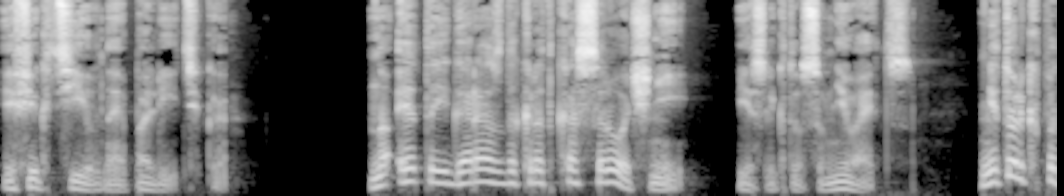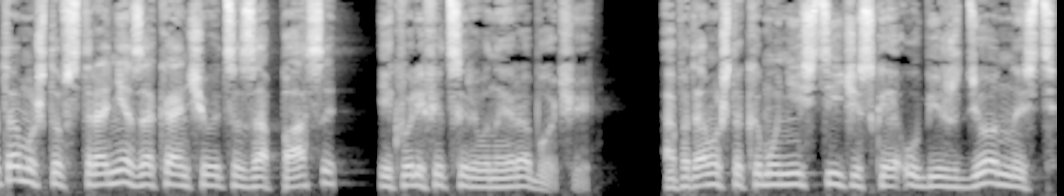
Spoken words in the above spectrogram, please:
эффективная политика. Но это и гораздо краткосрочней, если кто сомневается. Не только потому, что в стране заканчиваются запасы и квалифицированные рабочие – а потому что коммунистическая убежденность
